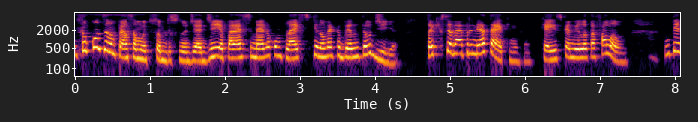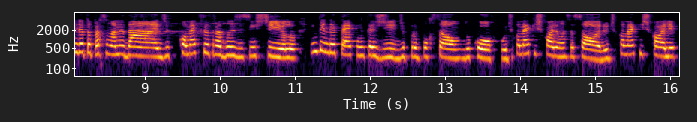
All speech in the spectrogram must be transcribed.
Então, quando você não pensa muito sobre isso no dia a dia, parece mega complexo que não vai caber no teu dia. Só que você vai aprender a técnica, que é isso que a Mila está falando. Entender a tua personalidade, como é que você traduz esse estilo, entender técnicas de, de proporção do corpo, de como é que escolhe um acessório, de como é que escolhe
